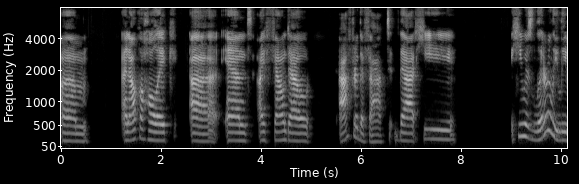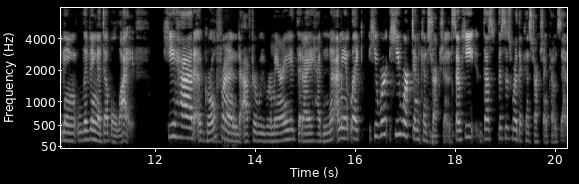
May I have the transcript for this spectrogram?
um an alcoholic uh and i found out after the fact that he he was literally leaving living a double life he had a mm-hmm. girlfriend after we were married that I had no I mean like he worked he worked in construction. So he that's this is where the construction comes in.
